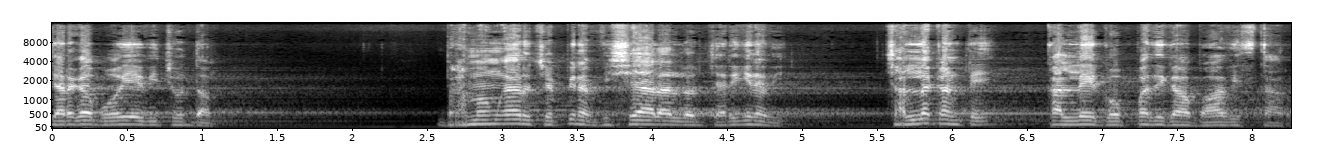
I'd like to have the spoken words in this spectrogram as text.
జరగబోయేవి చూద్దాం. బ్రహ్మం గారు చెప్పిన విషయాలలో జరిగినవి చల్ల కంటే కల్లే గొప్పదిగా భావిస్తారు.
